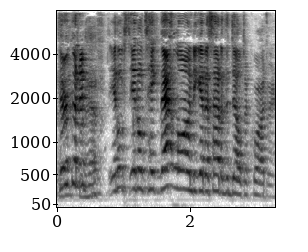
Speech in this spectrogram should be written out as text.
They're Two and a gonna half. it'll it'll take that long to get us out of the Delta Quadrant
